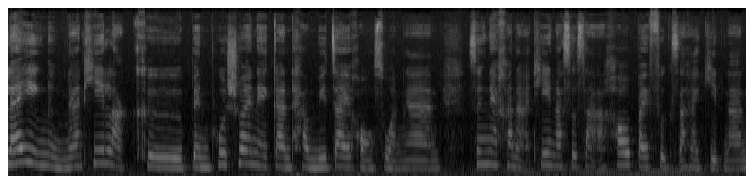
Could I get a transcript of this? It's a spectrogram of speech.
และอีกหนึ่งหน้าที่หลักคือเป็นผู้ช่วยในการทำวิจัยของส่วนงาน ซึ่งในขณะที่นักศึกษาเข้าไปฝึกสหกิจนั้น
